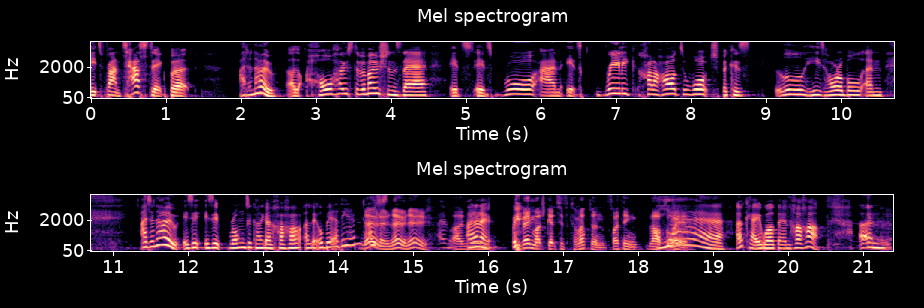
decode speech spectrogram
it's fantastic, but I don't know. A whole host of emotions there. It's it's raw and it's really kind of hard to watch because ugh, he's horrible and I don't know. Is it is it wrong to kind of go haha a little bit at the end? No, I no, just- no, no. I, I don't know. He very much gets his comeuppance. I think laugh away. Yeah. Okay. Well then, haha. Um,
